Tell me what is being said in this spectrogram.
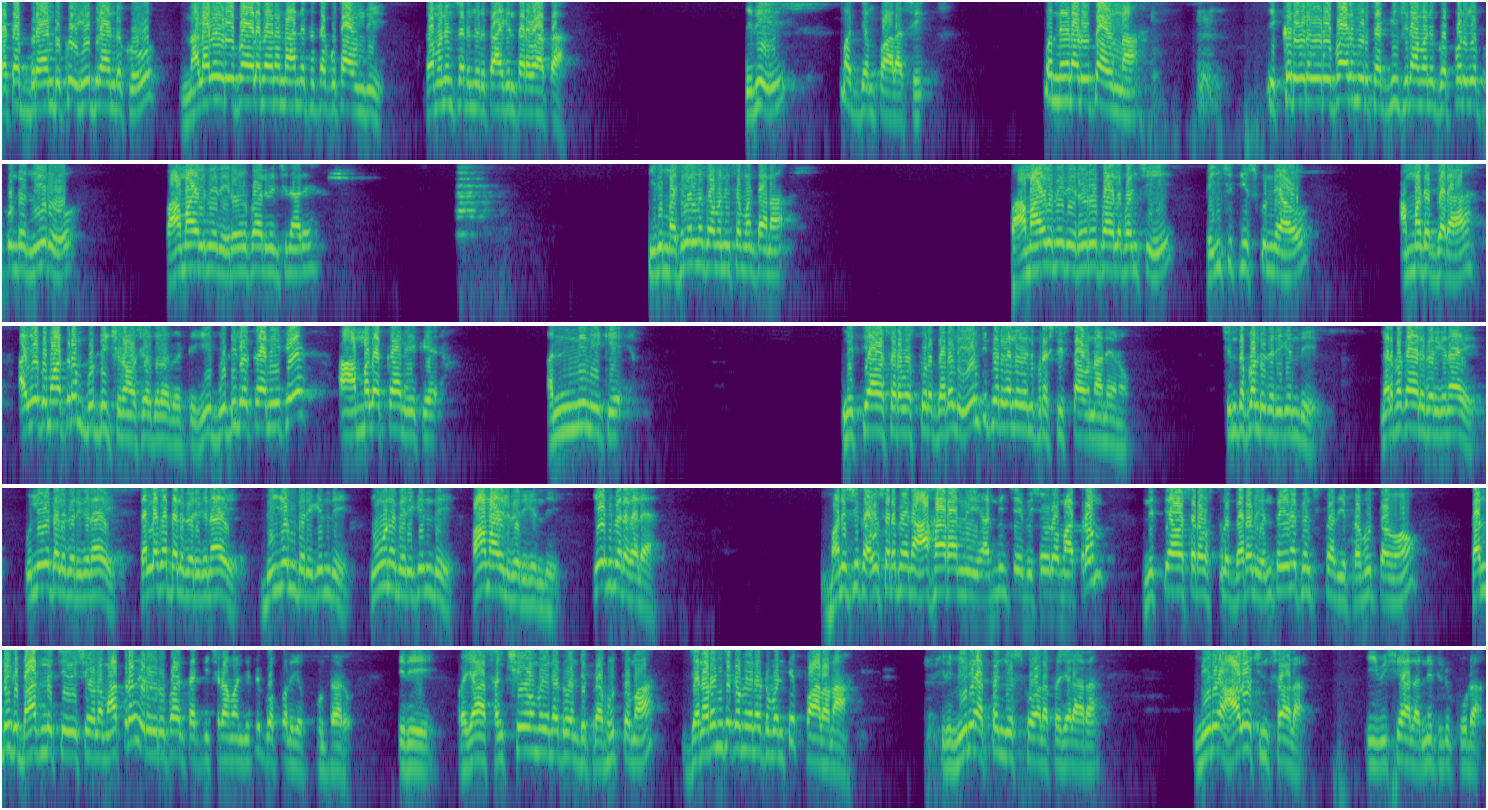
గత బ్రాండ్కు ఈ బ్రాండ్కు నలభై రూపాయలమైన నాణ్యత తగ్గుతా ఉంది. గమనించండి మీరు తాగిన తర్వాత. ఇది మద్యం పాలసీ. మరి నేను అడుగుతా ఉన్నా ఇక్కడ ఇరవై రూపాయలు మీరు తగ్గించినామని గొప్పలు చెప్పుకుంటే మీరు పామాయిల్ మీద ఇరవై రూపాయలు పెంచినారే? ఇది మహిళలను గమనించమంటానా? పామాయిల్ మీద ఇరవై రూపాయలు పంచి పెంచి తీసుకున్నావు అమ్మ దగ్గర అయ్యకు మాత్రం బుడ్డి ఇచ్చినావు చేతిలో పెట్టి. ఈ బుడ్డి లెక్క నీకే ఆ అమ్మ లెక్క నీకే. అన్నీ నీకే. నిత్యావసర వస్తువుల ధరలు ఏంటి పెరగలేదని ప్రశ్నిస్తా ఉన్నా నేను. చింతపండు పెరిగింది మిరపకాయలు పెరిగినాయి ఉల్లిగడ్డలు పెరిగినాయి తెల్లగడ్డలు పెరిగినాయి బియ్యం పెరిగింది నూనె పెరిగింది పామాయిల్ పెరిగింది. ఏది పెరగలే? మనిషికి అవసరమైన ఆహారాన్ని అందించే విషయంలో మాత్రం నిత్యావసర వస్తువుల ధరలు ఎంతైనా పెంచుతుంది ఈ ప్రభుత్వం తండ్రికి బాటలు ఇచ్చే విషయంలో మాత్రం ఇరవై రూపాయలు తగ్గించడం చెప్పి గొప్పలు చెప్పుకుంటారు. ఇది ప్రజా సంక్షేమమైనటువంటి ప్రభుత్వమా? జనరంజకమైనటువంటి పాలన? ఇది మీరే అర్థం చేసుకోవాలా ప్రజలారా? మీరే ఆలోచించాలా? ఈ విషయాలన్నిటిని కూడా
